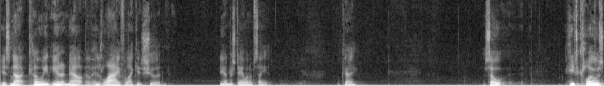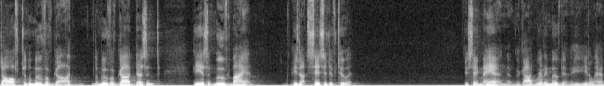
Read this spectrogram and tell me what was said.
is not coming in and out of his life like it should. You understand what I'm saying? Okay? So he's closed off to the move of God. The move of God doesn't, he isn't moved by it. He's not sensitive to it. You say, man, God really moved it. You don't have,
